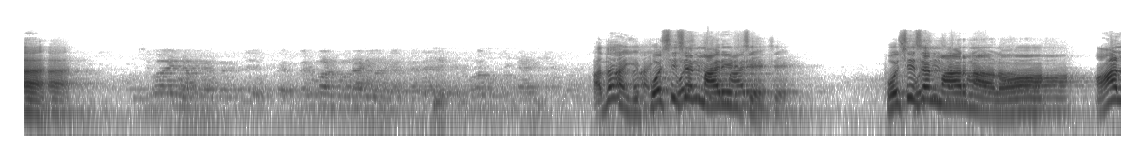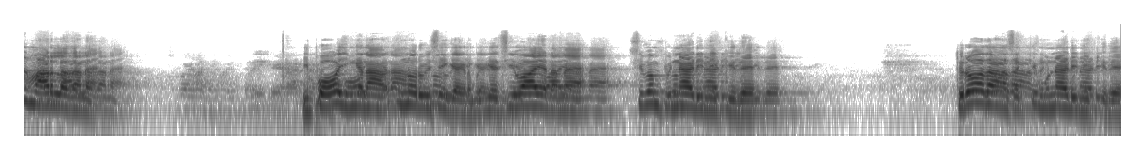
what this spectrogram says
ஆ. அதான் பொசிஷன் மாறிடுச்சு. பொசிஷன் மாறினாலும் ஆள் மாறல தானே இப்போ இங்க நான் இன்னொரு விஷயம் கேட்கிறேன் இங்க சிவாய நம்ம சிவம் பின்னாடி நிக்குது. திரோதான சக்தி முன்னாடி நிக்குது.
